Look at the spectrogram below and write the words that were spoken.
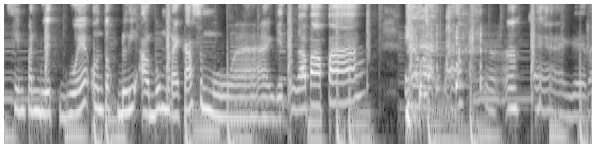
simpen duit gue untuk beli album mereka semua gitu. Nggak apa-apa eh, gitu.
